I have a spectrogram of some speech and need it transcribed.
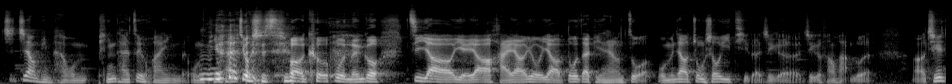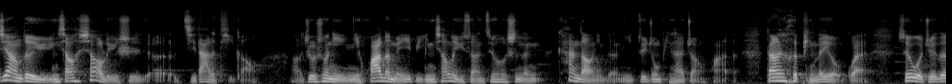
这这样品牌，我们平台最欢迎的。我们 平台就是希望客户能够既要也要还要又要都在平台上做，我们叫众收一体的这个这个方法论啊、其实这样对于营销效率是呃极大的提高啊、就是说你你花的每一笔营销的预算，最后是能看到你的你最终平台转化的。当然和品类有关，所以我觉得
